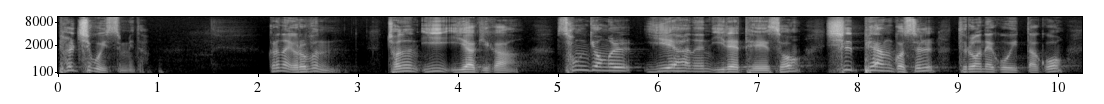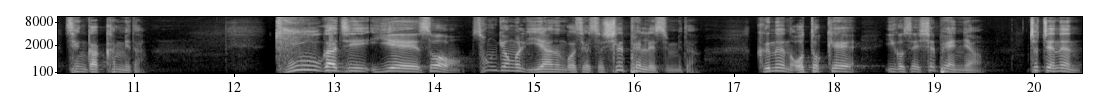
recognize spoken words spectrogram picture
펼치고 있습니다. 그러나 여러분, 저는 이 이야기가 성경을 이해하는 일에 대해서 실패한 것을 드러내고 있다고 생각합니다. 두 가지 이해에서 성경을 이해하는 것에서 실패를 했습니다. 그는 어떻게 이것에 실패했냐? 첫째는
